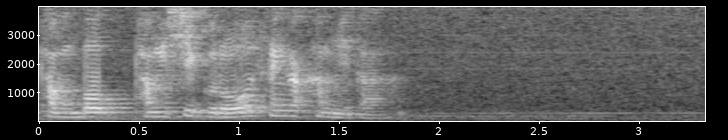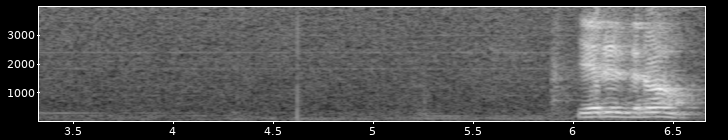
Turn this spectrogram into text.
방법 방식으로 생각합니다. 예를 들어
